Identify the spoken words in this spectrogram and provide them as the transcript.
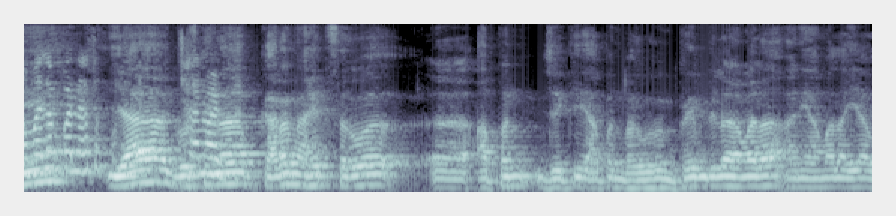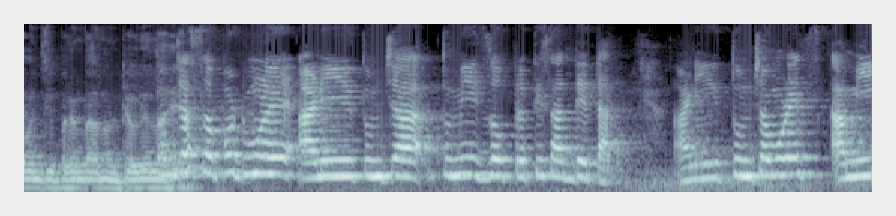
आम्हाला पण असं या छान गोष्टीला कारण आहेत सर्व आपण जे की आपण भरभरून प्रेम दिलं आम्हाला आणि आम्हाला या उंचीपर्यंत आणून ठेवलेलं आहे. तुमच्या सपोर्टमुळे आणि तुमच्या तुम्ही जो प्रतिसाद देता आणि तुमच्यामुळेच आम्ही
